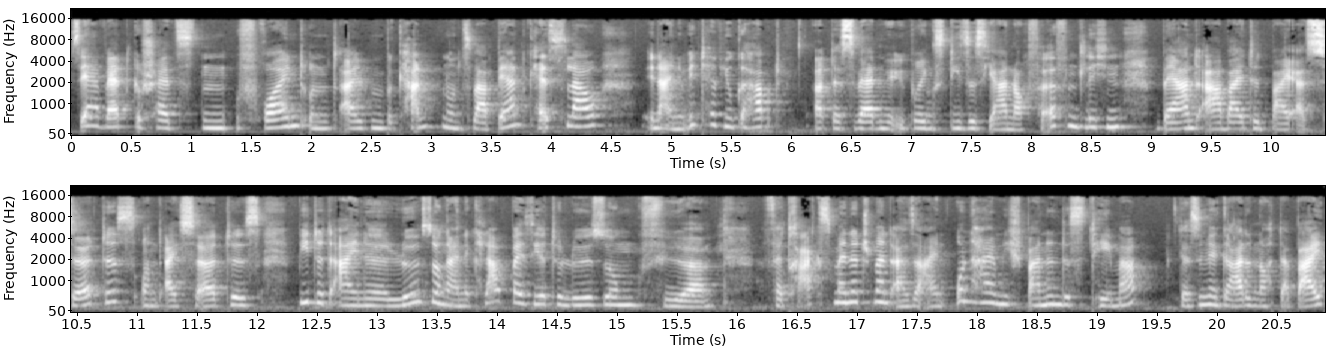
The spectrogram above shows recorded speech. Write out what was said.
sehr wertgeschätzten Freund und alten Bekannten, und zwar Bernd Kesslau, in einem Interview gehabt das werden wir übrigens dieses Jahr noch veröffentlichen. Bernd arbeitet bei Assertis und Assertis bietet eine Lösung, eine cloudbasierte Lösung für Vertragsmanagement, also ein unheimlich spannendes Thema. Da sind wir gerade noch dabei,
